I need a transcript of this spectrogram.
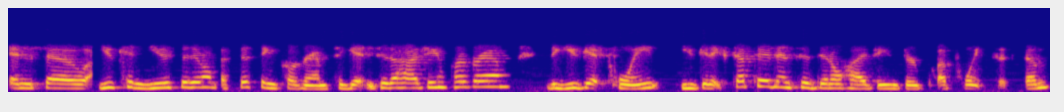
And so you can use the dental assisting program to get into the hygiene program. You get points. You get accepted into dental hygiene through a point system.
